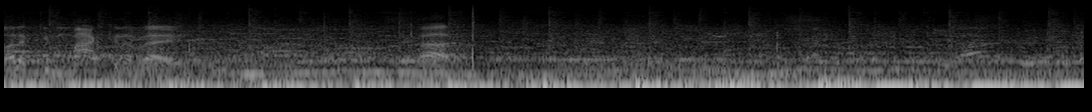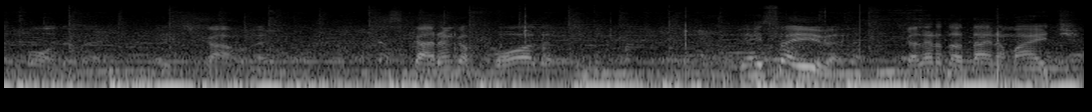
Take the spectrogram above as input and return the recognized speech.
Olha que máquina, velho. Cara. Foda, velho. Esse carro, velho. Esse caranga foda. É isso aí, velho. Galera da Dynamite,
